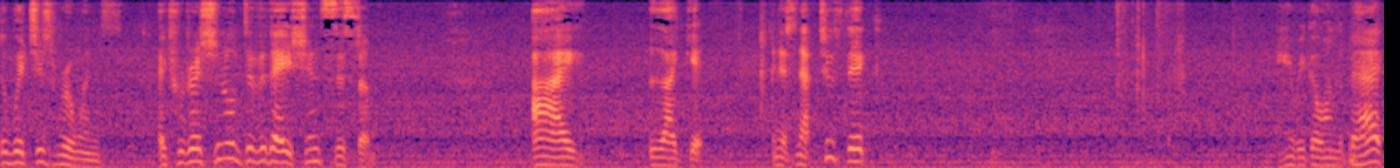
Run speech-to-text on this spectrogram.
The Witch's Runes. A traditional divination system. I like it. And it's not too thick. Here we go on the back.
